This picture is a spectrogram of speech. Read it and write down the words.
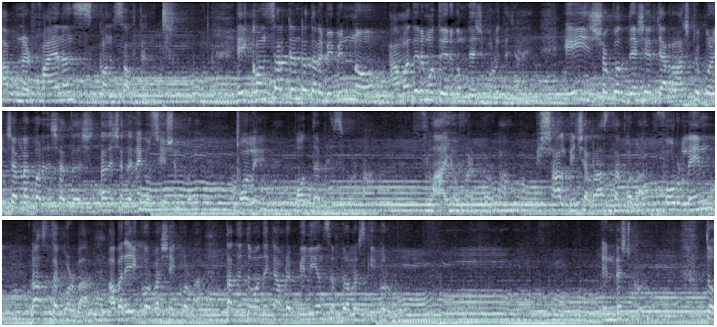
আপনার ফাইন্যান্স কনসালটেন্ট এই কনসালটেন্টরা তারা বিভিন্ন আমাদের মতো এরকম দেশগুলোতে যায়। এই সকল দেশের যারা রাষ্ট্র পরিচালনা করে সাথে, তাদের সাথে নেগোসিয়েশন করে। বলে পদ্মা ব্রিজ করবা। ফ্লাইওভার করবা। বিশাল বিশাল রাস্তা করবা। ফোর লেন রাস্তা করবা। আবার এই করবা, সেই করবা। তাতে তোমাদেরকে আমরা বিলিয়ন্স অফ ডলার্স কি করব? ইনভেস্ট করো তো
